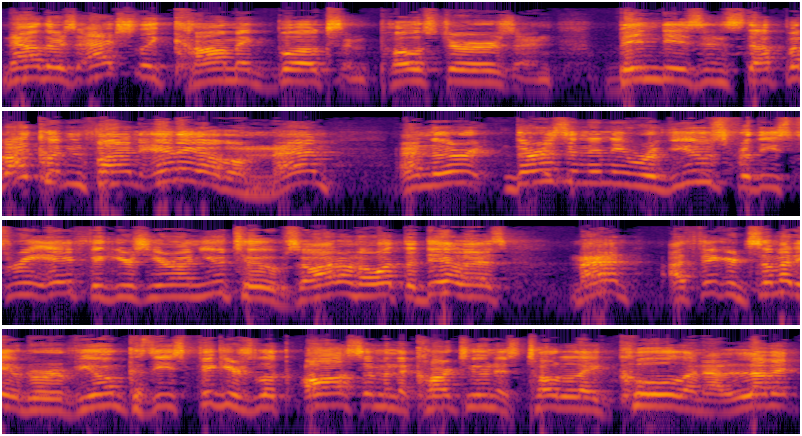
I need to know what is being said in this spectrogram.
Now, there's actually comic books and posters and bindies and stuff, but I couldn't find any of them, man. And there, there isn't any reviews for these 3A figures here on YouTube, so I don't know what the deal is. Man, I figured somebody would review them because these figures look awesome and the cartoon is totally cool and I love it.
